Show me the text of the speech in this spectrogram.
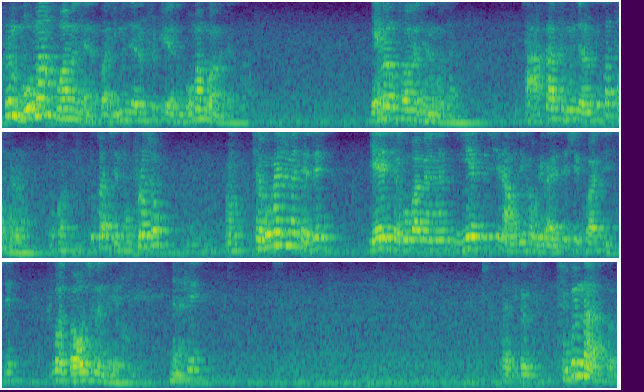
그럼 뭐만 구하면 되는 거야? 이 문제를 풀기 위해서 뭐만 구하면 되는 거야? 얘만 구하면 되는 거잖아. 자 아까 그 문제랑 똑같아 달라 똑같아. 똑같지 더 풀어줘? 어 제곱해주면 되지 얘 제곱하면은 ESC 나오니까 우리가 SC 구할 수 있지 그거 넣어주면 되겠지 네. 오케이 자 지금 두근 나왔어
